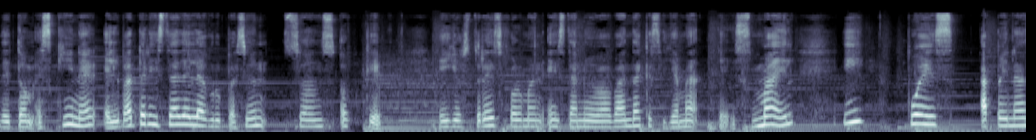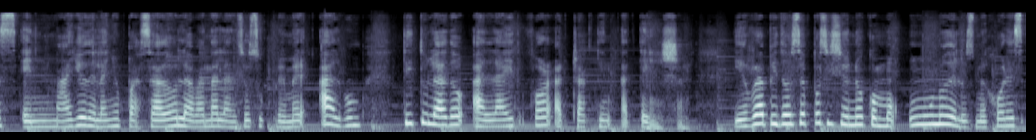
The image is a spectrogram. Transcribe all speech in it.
de Tom Skinner, el baterista de la agrupación Sons of Kevin. Ellos tres forman esta nueva banda que se llama The Smile y pues apenas en mayo del año pasado la banda lanzó su primer álbum titulado A Light for Attracting Attention y rápido se posicionó como uno de los mejores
